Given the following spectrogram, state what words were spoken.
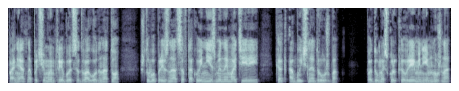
понятно, почему им требуется два года на то, чтобы признаться в такой низменной материи, как обычная дружба. Подумай, сколько времени им нужно,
